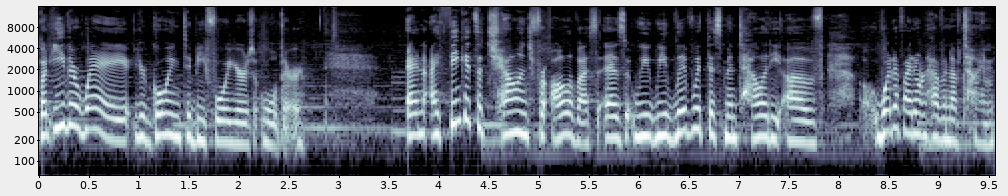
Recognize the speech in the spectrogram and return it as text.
But either way, you're going to be four years older. And I think it's a challenge for all of us as we, we live with this mentality of what if I don't have enough time?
